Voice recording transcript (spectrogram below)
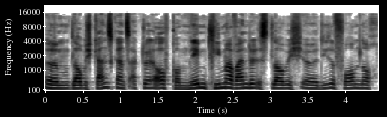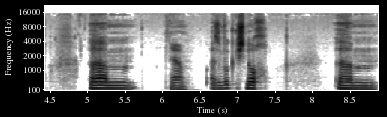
ähm, glaube ich, ganz, ganz aktuell aufkommen. Neben Klimawandel ist, glaube ich, äh, diese Form noch, ähm, ja, also wirklich noch, ähm,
